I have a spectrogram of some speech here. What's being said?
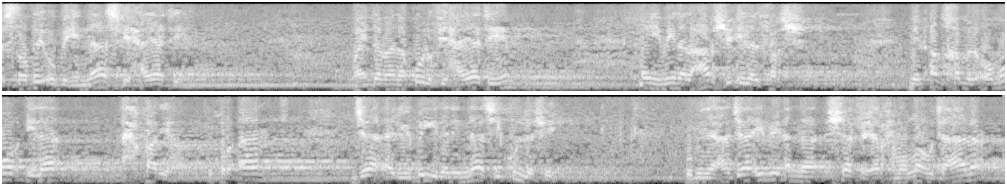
يستضيء به الناس في حياتهم. وعندما نقول في حياتهم أي من العرش إلى الفرش من أضخم الأمور إلى أحقارها. القرآن جاء ليبين للناس كل شيء. ومن العجائب أن الشافعي رحمه الله تعالى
